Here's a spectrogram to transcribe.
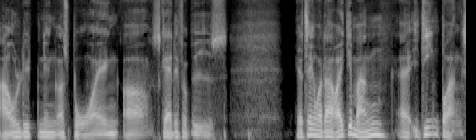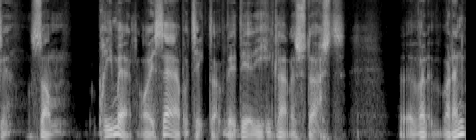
aflytning og sporing og skatteforbydes. Jeg tænker mig, der er rigtig mange uh, i din branche, som primært og især på TikTok, det er der, de helt klart er størst. Øh, hvordan,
